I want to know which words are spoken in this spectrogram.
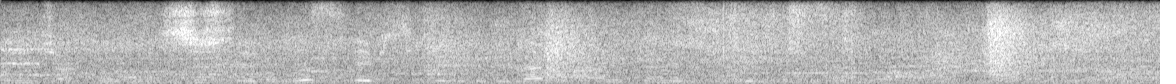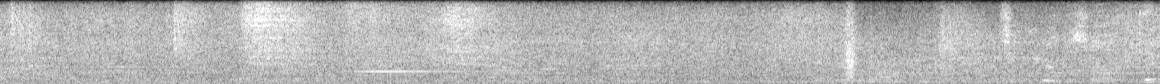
oyuncaklarımız, süslerimiz hepsi birbirinden harika, hepsi birbirinden. Artık.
